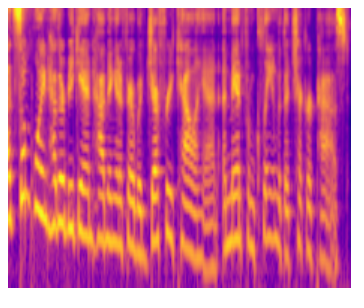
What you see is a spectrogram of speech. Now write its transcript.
At some point, Heather began having an affair with Jeffrey Callahan, a man from Clayton with a checkered past.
